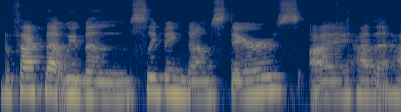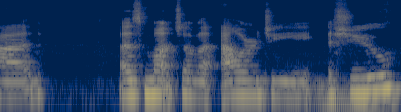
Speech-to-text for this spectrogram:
the fact that we've been sleeping downstairs, I haven't had as much of an allergy issue.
